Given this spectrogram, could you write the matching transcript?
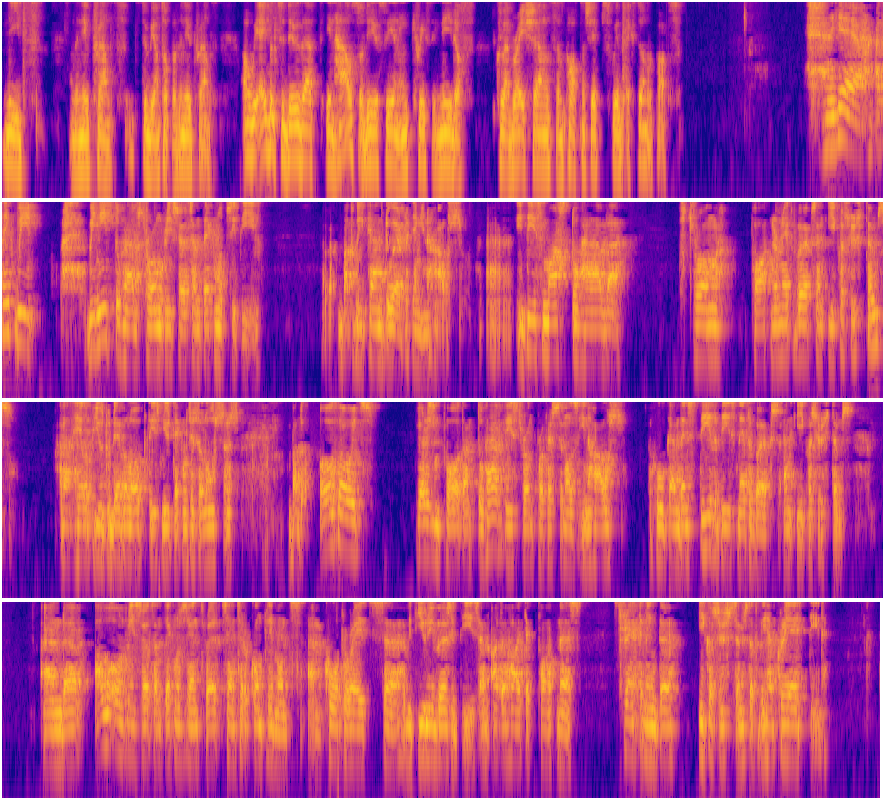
needs and the new trends to be on top of the new trends are we able to do that in-house, or do you see an increasing need of collaborations and partnerships with external parts? Yeah, I think we we need to have strong research and technology team, but we can't do everything in-house. Uh, it is must to have uh, strong partner networks and ecosystems that help you to develop these new technology solutions. But although it's very important to have these strong professionals in house who can then steer these networks and ecosystems. And uh, our own research and technology center complements and cooperates uh, with universities and other high-tech partners, strengthening the ecosystems that we have created.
